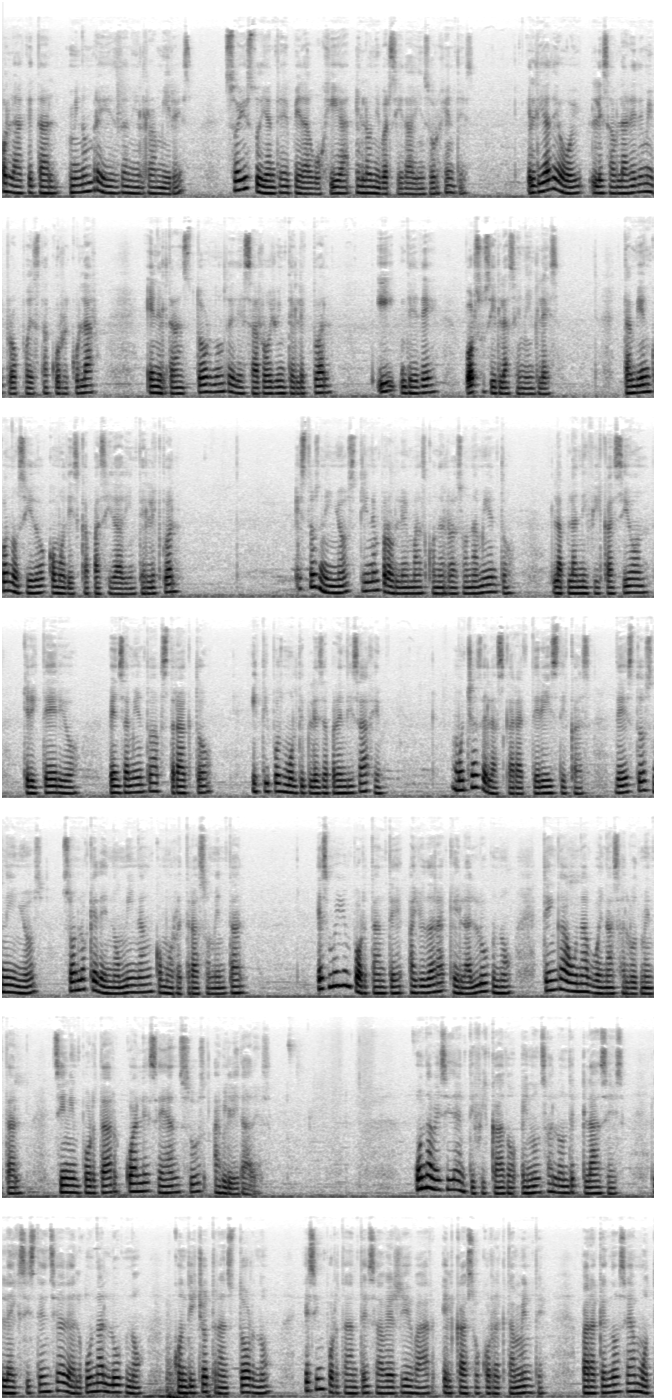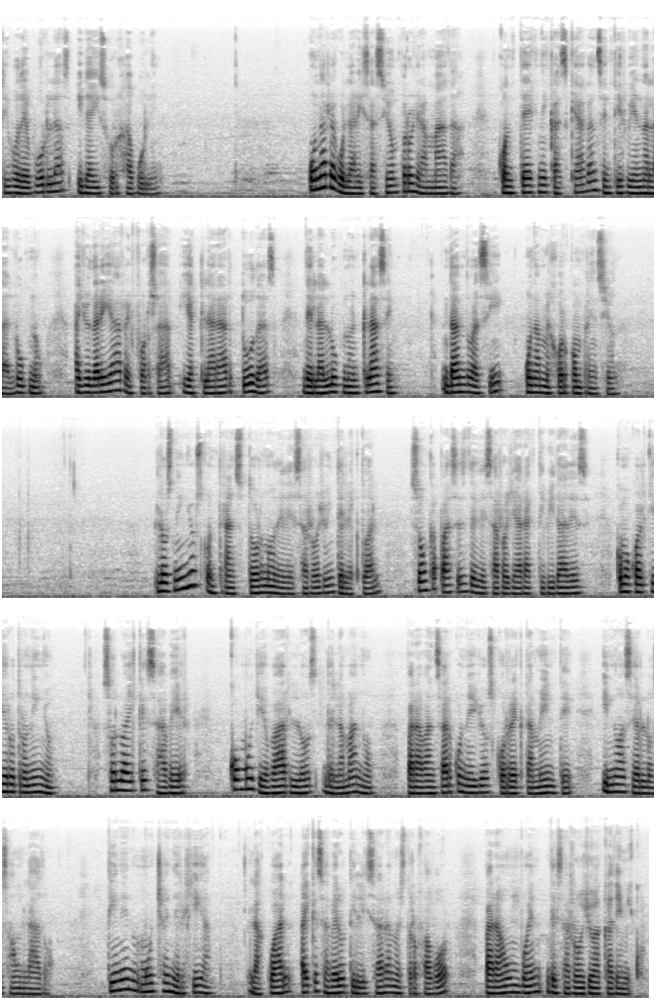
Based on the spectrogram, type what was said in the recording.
Hola, ¿qué tal? Mi nombre es Daniel Ramírez. Soy estudiante de Pedagogía en la Universidad de Insurgentes. El día de hoy les hablaré de mi propuesta curricular en el trastorno de desarrollo intelectual IDD por sus siglas en inglés, también conocido como discapacidad intelectual. Estos niños tienen problemas con el razonamiento, la planificación, criterio, pensamiento abstracto y tipos múltiples de aprendizaje. Muchas de las características de estos niños son lo que denominan como retraso mental. Es muy importante ayudar a que el alumno tenga una buena salud mental, sin importar cuáles sean sus habilidades. Una vez identificado en un salón de clases la existencia de algún alumno con dicho trastorno, es importante saber llevar el caso correctamente para que no sea motivo de burlas y de ahí surja bullying. Una regularización programada con técnicas que hagan sentir bien al alumno ayudaría a reforzar y aclarar dudas del alumno en clase, dando así una mejor comprensión. Los niños con trastorno de desarrollo intelectual son capaces de desarrollar actividades como cualquier otro niño. Solo hay que saber cómo llevarlos de la mano para avanzar con ellos correctamente y no hacerlos a un lado. Tienen mucha energía, la cual hay que saber utilizar a nuestro favor para un buen desarrollo académico.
